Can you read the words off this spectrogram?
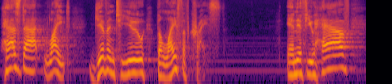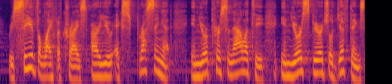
Has that light given to you the life of Christ? And if you have, received the life of Christ, are you expressing it in your personality, in your spiritual giftings,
